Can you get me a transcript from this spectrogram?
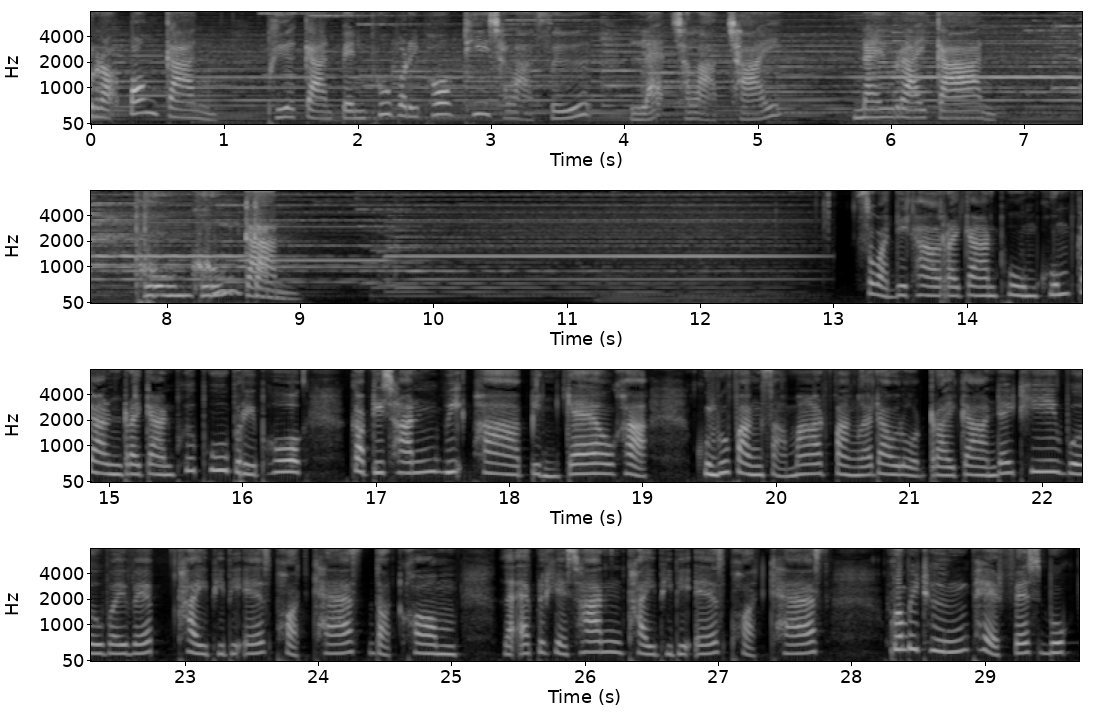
เกราะป้องกัน เพื่อการเป็นผู้บริโภคที่ฉลาดซื้อ และฉลาดใช้ ในรายการ ภูมิคุ้มกัน สวัสดีค่ะ รายการภูมิคุ้มกัน รายการเพื่อผู้บริโภค กับดิฉันวิภาปิ่นแก้วค่ะ คุณผู้ฟังสามารถฟังและดาวน์โหลดรายการได้ที่ www thai pbs podcast com และแอปพลิเคชัน Thai PBS Podcast รวมไปถึงเพจ Facebook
